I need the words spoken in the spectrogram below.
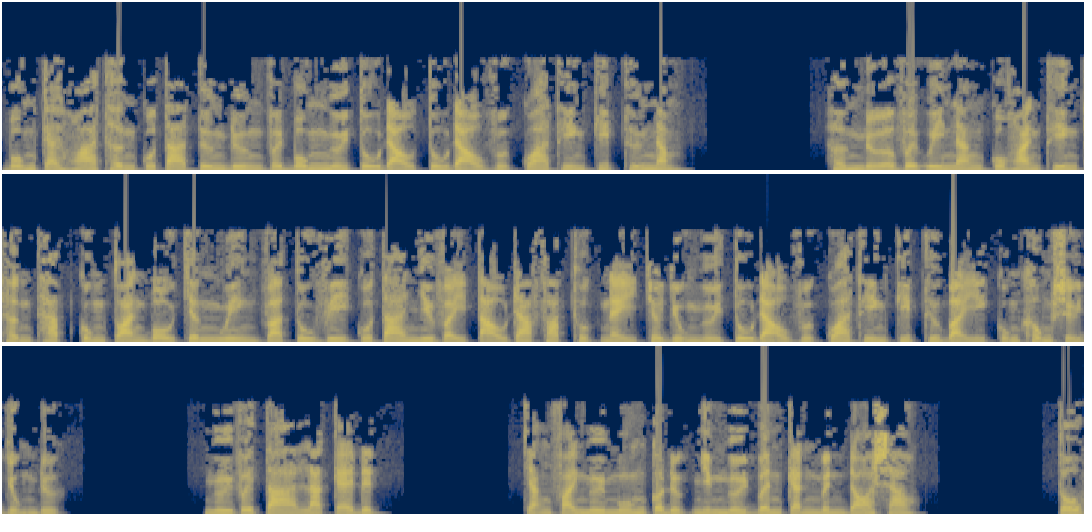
Bốn cái hóa thân của ta tương đương với bốn người tu đạo tu đạo vượt qua thiên kiếp thứ năm. Hơn nữa với uy năng của Hoàng Thiên Thần Tháp cùng toàn bộ chân nguyên và tu vi của ta như vậy tạo ra pháp thuật này cho dù người tu đạo vượt qua thiên kiếp thứ bảy cũng không sử dụng được. Ngươi với ta là kẻ địch. Chẳng phải ngươi muốn có được những người bên cạnh mình đó sao? Tốt.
